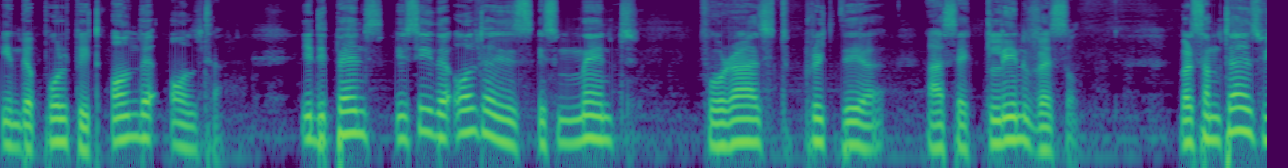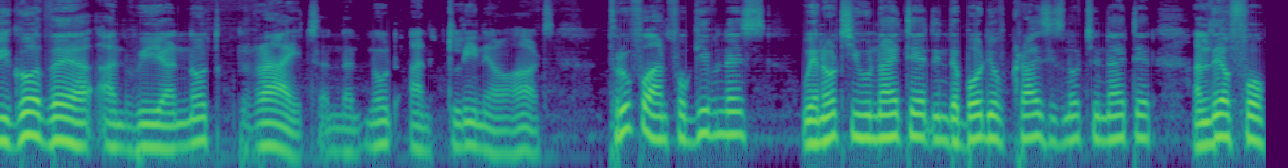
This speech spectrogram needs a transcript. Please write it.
in the pulpit on the altar, it depends. You see, the altar is, is meant for us to preach there as a clean vessel. But sometimes we go there and we are not right and not unclean in our hearts. Through for unforgiveness, we are not united in the body of Christ is not united, and therefore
